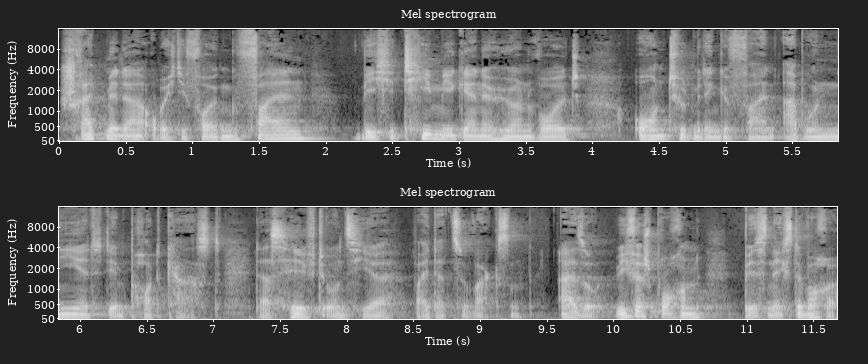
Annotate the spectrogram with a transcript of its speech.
schreibt mir da, ob euch die Folgen gefallen, welche Themen ihr gerne hören wollt und tut mir den Gefallen, abonniert den Podcast. Das hilft uns hier weiter zu wachsen. Also, wie versprochen, bis nächste Woche.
